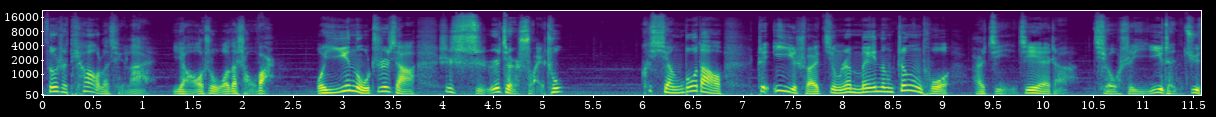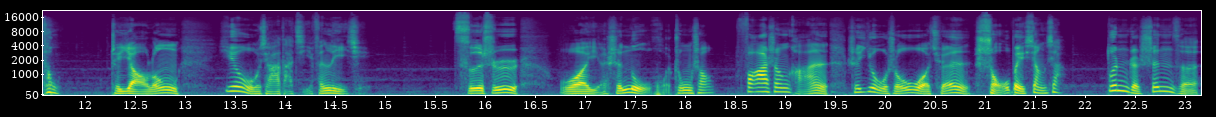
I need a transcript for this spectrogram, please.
则是跳了起来，咬住我的手腕。我一怒之下是使劲甩出，可想不到这一甩竟然没能挣脱，而紧接着就是一阵剧痛。这药龙又加大几分力气。此时我也是怒火中烧。发声喊，是右手握拳，手背向下，蹲着身子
